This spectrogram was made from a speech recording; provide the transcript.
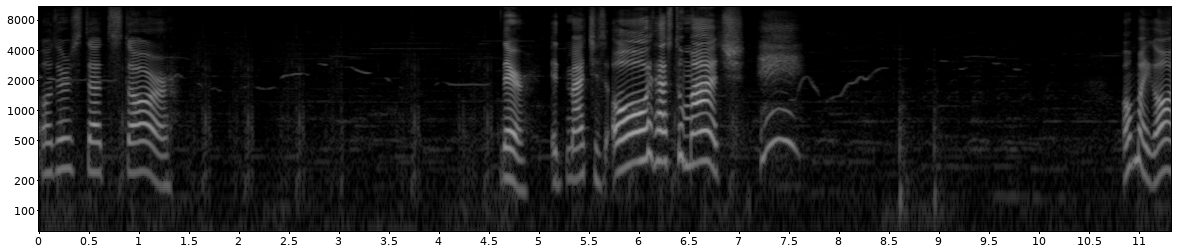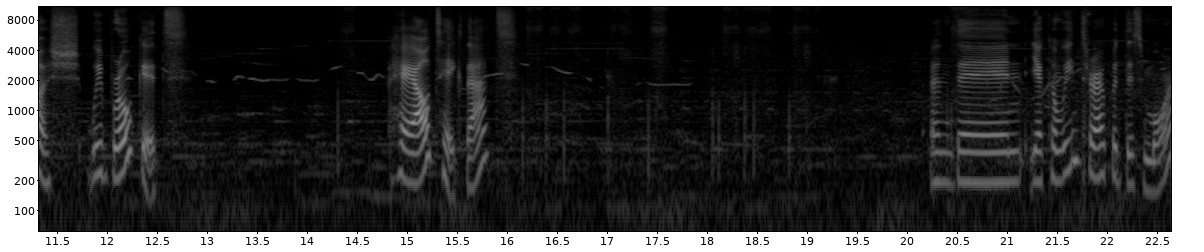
Oh, there's that star. There, it matches. Oh, it has to match. oh my gosh, we broke it. Hey, I'll take that. And then, yeah, can we interact with this more?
